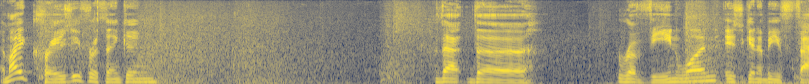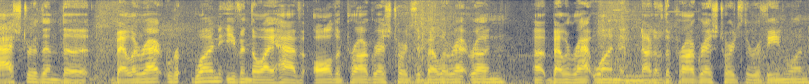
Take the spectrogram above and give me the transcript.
Am I crazy for thinking that the Ravine one is going to be faster than the Belurat one, even though I have all the progress towards the Belurat run, uh, Belurat one, and none of the progress towards the Ravine one?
